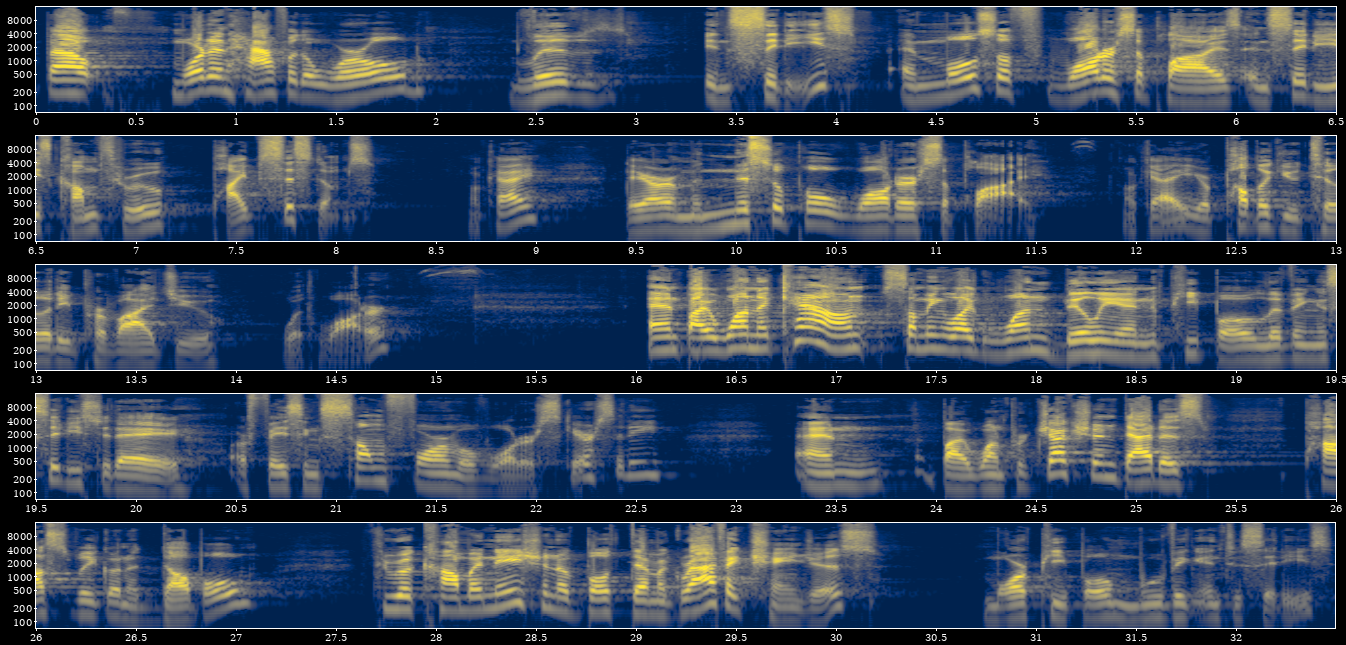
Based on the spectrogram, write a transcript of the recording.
About more than half of the world lives in cities, and most of water supplies in cities come through pipe systems. Okay? They are a municipal water supply. Okay? Your public utility provides you with water. And by one account, something like 1 billion people living in cities today are facing some form of water scarcity. And by one projection, that is possibly going to double through a combination of both demographic changes, more people moving into cities,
